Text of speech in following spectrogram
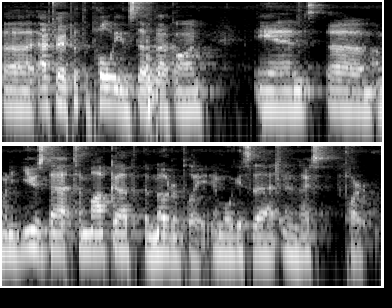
uh, after I put the pulley and stuff back on. And um, I'm gonna use that to mock up the motor plate and we'll get to that in the next part.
